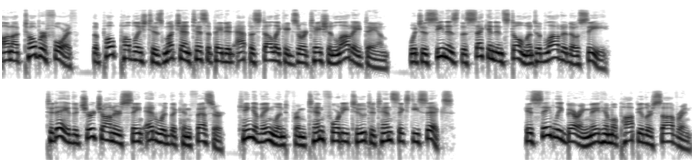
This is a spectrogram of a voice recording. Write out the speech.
On October 4, the Pope published his much anticipated apostolic exhortation Laudate Deum, which is seen as the second installment of Laudato Si. Today, the Church honors Saint Edward the Confessor, King of England from 1042 to 1066. His saintly bearing made him a popular sovereign,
